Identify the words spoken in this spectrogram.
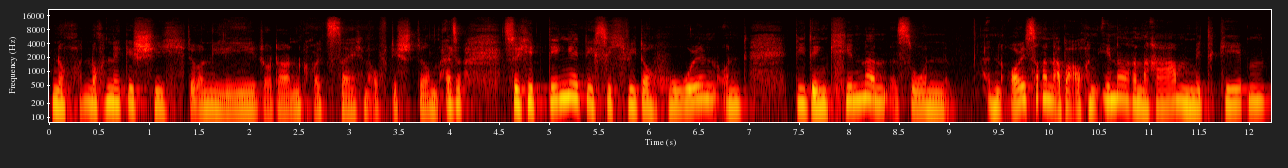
noch, noch eine Geschichte und ein Lied oder ein Kreuzzeichen auf die Stirn. Also solche Dinge, die sich wiederholen und die den Kindern so einen, einen äußeren, aber auch einen inneren Rahmen mitgeben,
